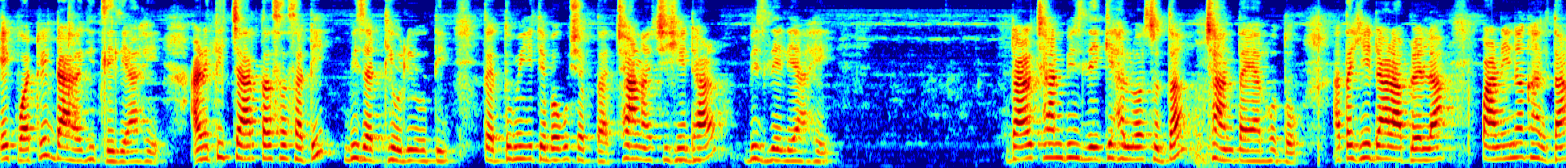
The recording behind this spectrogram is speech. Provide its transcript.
एक वाटी डाळ घेतलेली आहे आणि ती चार तासासाठी भिजत ठेवली होती. तर तुम्ही इथे बघू शकता छान अशी ही डाळ भिजलेली आहे. डाळ छान भिजली की हलवासुद्धा छान तयार होतो. आता ही डाळ आपल्याला पाणी न घालता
